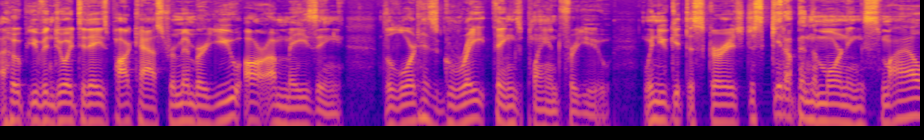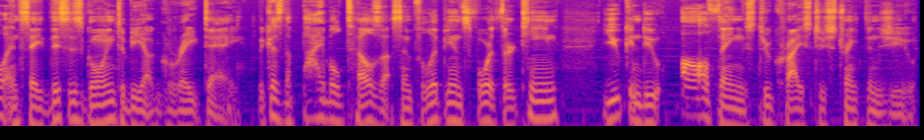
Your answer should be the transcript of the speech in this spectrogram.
I hope you've enjoyed today's podcast. Remember, you are amazing. The Lord has great things planned for you. When you get discouraged, just get up in the morning, smile, and say, This is going to be a great day. Because the Bible tells us in Philippians 4:13, you can do all things through Christ who strengthens you.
